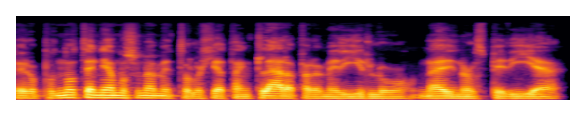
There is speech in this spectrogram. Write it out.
Pero pues no teníamos una metodología tan clara para medirlo, nadie nos pedía.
